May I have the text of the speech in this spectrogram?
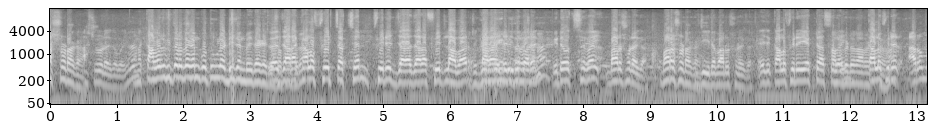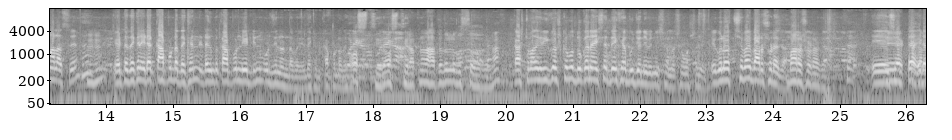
আটশো টাকা। 800 টাকা ভাই হ্যাঁ? মানে কালোর ভিতরে দেখেন কতগুলো ডিজাইন ভাই দেখা যারা কালো ফেড চাচ্ছেন ফেডের যারা যারা ফেড লাভার তারা এটা নিতে পারেন। এটা হচ্ছে ভাই 1200 টাকা। বারোশো টাকা। জি এটা 1200 টাকা। এই যে কালো ফেডের একটা আছে কালো ভাই। আরও মাল আছে। এটা দেখেন এটা কাপড়টা দেখেন। এটা কিন্তু কাপড় নেট দিন অরিজিনালটা ভাই দেখেন কাপড়টা দেখেন। অস্থির অস্থির। আপনারা হাতে ধরলে বুঝতে পারবেন হ্যাঁ? কাস্টমারকে রিকোয়েস্ট করব দোকানে এসে দেখে বুঝে নেবেন ইনশাল্লাহ সমস্যা নেই। এগুলো হচ্ছে ভাই বারোশো টাকা। বারোশো টাকা। হ্যাঁ, এই সেটটা এটা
